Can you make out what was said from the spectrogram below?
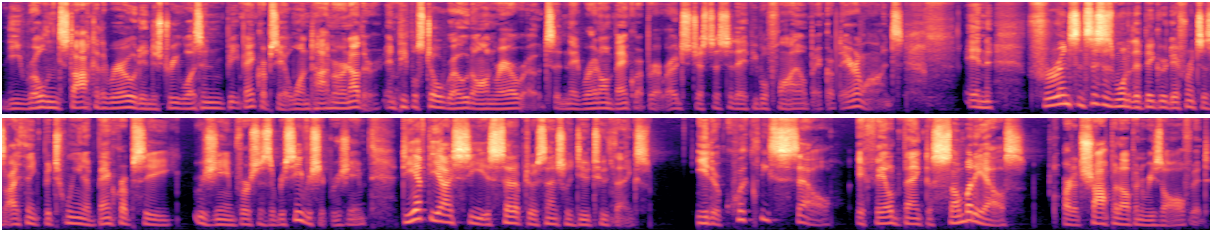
the rolling stock of the railroad industry was in bankruptcy at one time or another, and people still rode on railroads, and they rode on bankrupt railroads just as today people fly on bankrupt airlines. And for instance, this is one of the bigger differences I think between a bankruptcy regime versus a receivership regime. The FDIC is set up to essentially do two things: either quickly sell a failed bank to somebody else or to chop it up and resolve it.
